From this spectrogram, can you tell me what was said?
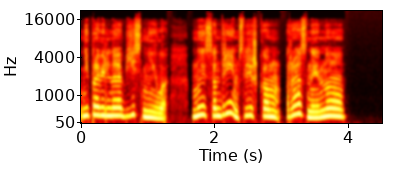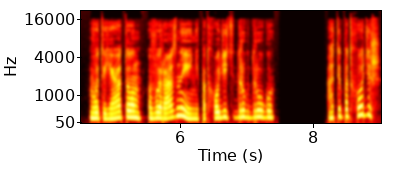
неправильно объяснила. Мы с Андреем слишком разные, но...» «Вот я о том. Вы разные и не подходите друг другу». «А ты подходишь?»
